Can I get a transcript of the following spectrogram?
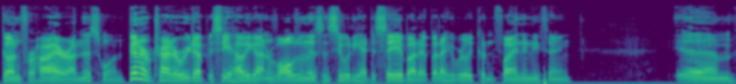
gun for hire on this one. I'm gonna try to read up to see how he got involved in this and see what he had to say about it, but I really couldn't find anything. Um.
